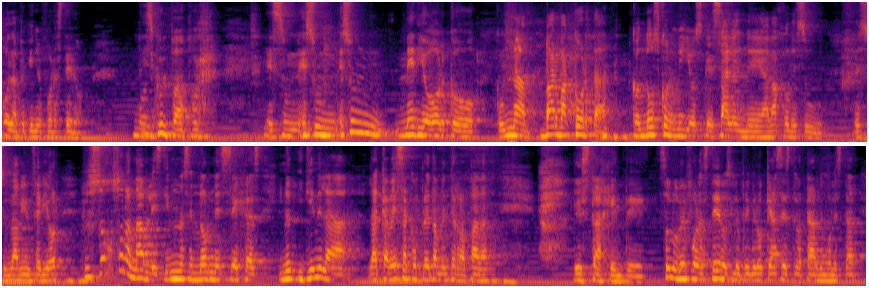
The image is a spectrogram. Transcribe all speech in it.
hola pequeño forastero, me disculpa por... Es un, es, un, es un medio orco con una barba corta, con dos colmillos que salen de abajo de su, de su labio inferior. Sus ojos son amables, tiene unas enormes cejas y, no- y tiene la, la cabeza completamente rapada. Esta gente solo ve forasteros y lo primero que hace es tratar de molestar.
